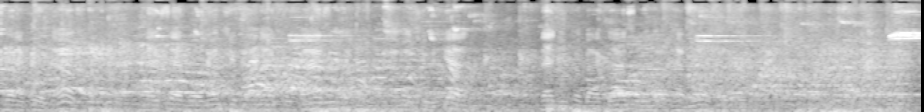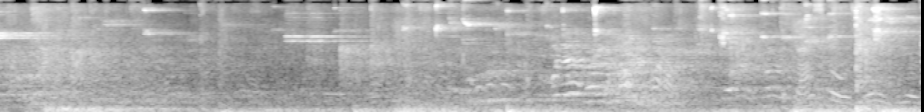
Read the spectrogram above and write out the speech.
another 24,000. And they said, well, once you find out from FAFSA how much you would get, then you come back last us and have more for you. The Costco is really weird.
